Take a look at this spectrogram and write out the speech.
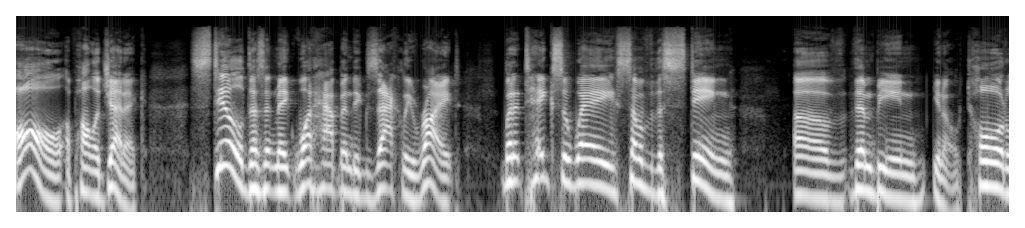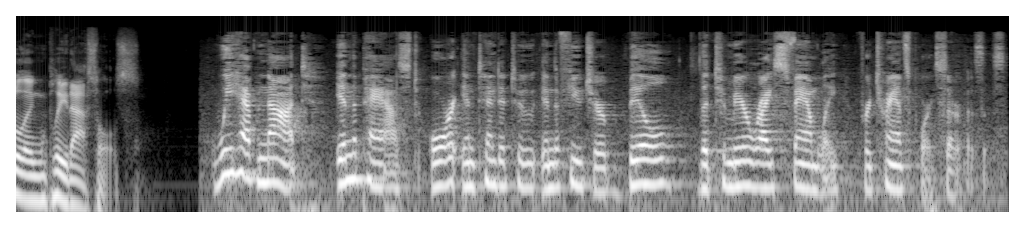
All apologetic, still doesn't make what happened exactly right, but it takes away some of the sting of them being, you know, total and complete assholes. We have not, in the past or intended to in the future, bill the Tamir Rice family for transport services.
